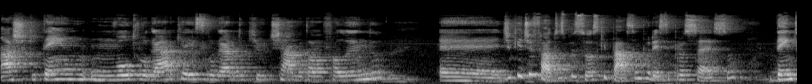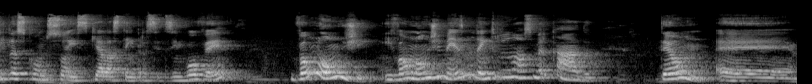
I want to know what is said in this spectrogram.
Acho que tem um, um outro lugar, que é esse lugar do que o Tiago estava falando, é, de que de fato as pessoas que passam por esse processo, dentro das condições que elas têm para se desenvolver, vão longe, e vão longe mesmo dentro do nosso mercado. Então, é,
